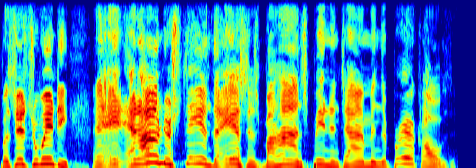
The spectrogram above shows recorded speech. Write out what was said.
But Sister Wendy, and, and I understand the essence behind spending time in the prayer closet.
